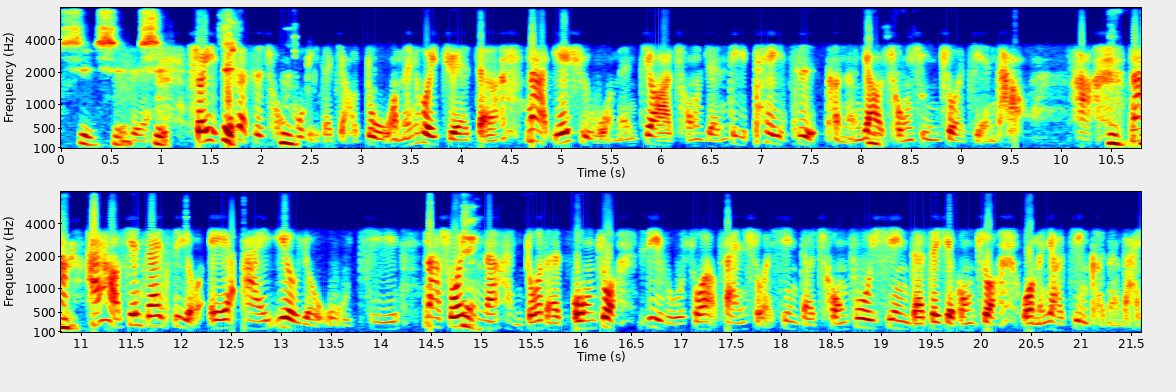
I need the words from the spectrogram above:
是是是，是，所以这个是从护理的角度，我们会觉得，那也许我们就要从人力配置，可能要重新做检讨。好，那还好，现在是有 AI 又有五 G，那所以呢，很多的工作，例如说繁琐性的、重复性的这些工作，我们要尽可能来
